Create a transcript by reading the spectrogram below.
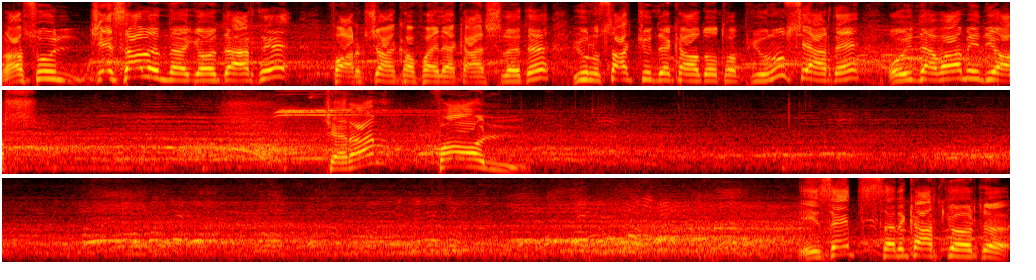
Rasul ceza alanına gönderdi. Faruk Can kafayla karşıladı. Yunus Akgün'de kaldı o top. Yunus yerde. Oyun devam ediyor. Kerem faul. İzzet sarı kart gördü.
